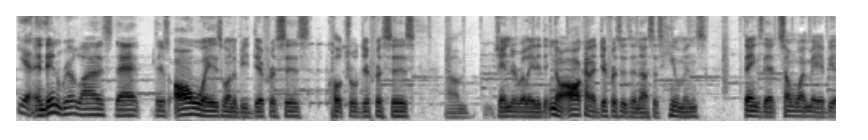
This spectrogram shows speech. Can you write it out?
Yes. And then realize that there's always going to be differences, cultural differences, um, gender related, you know, all kind of differences in us as humans things that someone may be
